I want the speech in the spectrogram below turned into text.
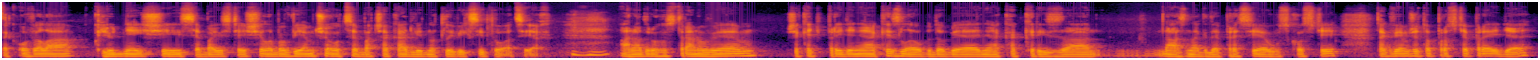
tak oveľa kľudnejší, sebaistejší, lebo viem, čo od seba čakať v jednotlivých situáciách. Mm-hmm. A na druhú stranu viem, že keď príde nejaké zlé obdobie, nejaká kríza, náznak depresie, úzkosti, tak viem, že to proste prejde,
